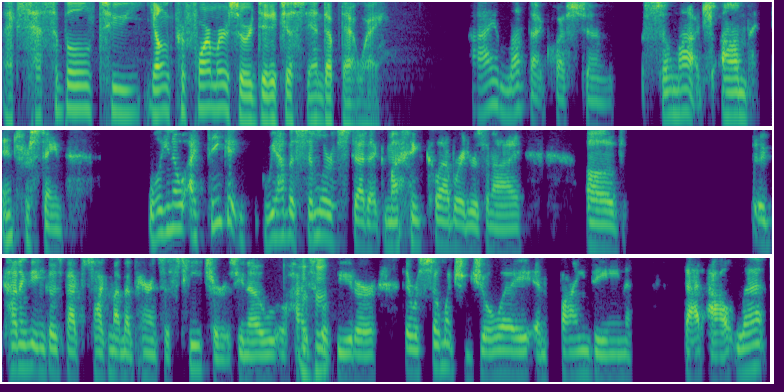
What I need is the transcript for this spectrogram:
accessible to young performers, or did it just end up that way? I love that question so much. Um, interesting. Well, you know, I think it, we have a similar aesthetic, my collaborators and I, of it kind of even goes back to talking about my parents as teachers, you know, high mm-hmm. school theater. There was so much joy in finding that outlet.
